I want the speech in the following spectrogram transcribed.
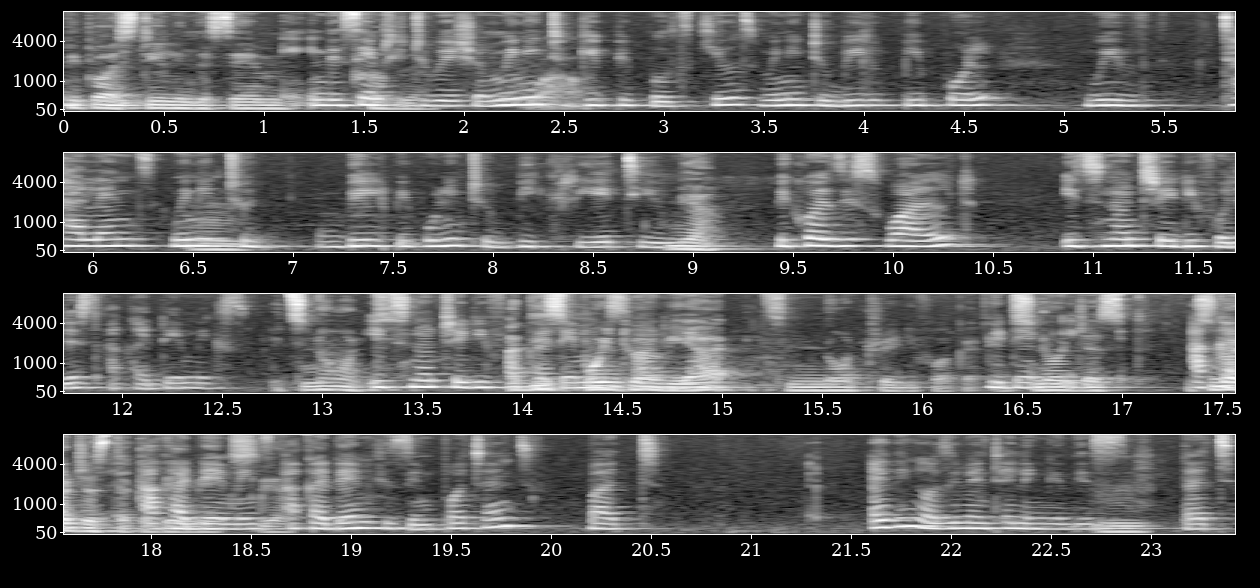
People are still in the same in the same problem. situation. We need to give people skills. We need to build people with talents. We need Mm. to build people. We need to be creative. Yeah. Because this world, it's not ready for just academics. It's not. It's not ready for At this academics. point where we are, it's not ready for academics. It's don't- just. It's not just academics. yeah. Academics is important, but I think I was even telling you this Mm. that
